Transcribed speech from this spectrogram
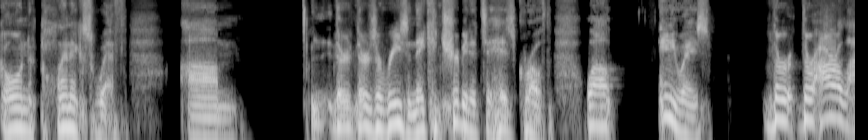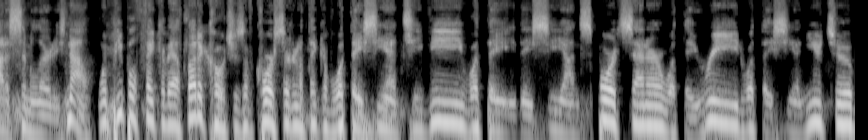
going to clinics with. Um, there, there's a reason they contributed to his growth. Well, anyways, there there are a lot of similarities. Now, when people think of athletic coaches, of course, they're going to think of what they see on TV, what they they see on Sports Center, what they read, what they see on YouTube,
